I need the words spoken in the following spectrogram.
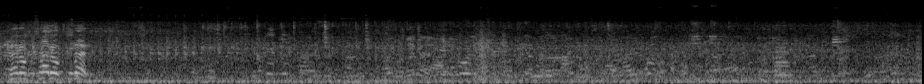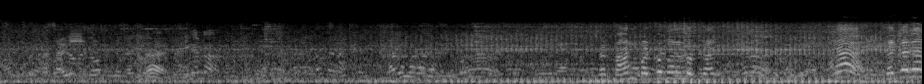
సార్ ఒకసారి ఒకసారి సార్ తాను పట్టుకోమనండి ఒకసారి సజ్జనా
